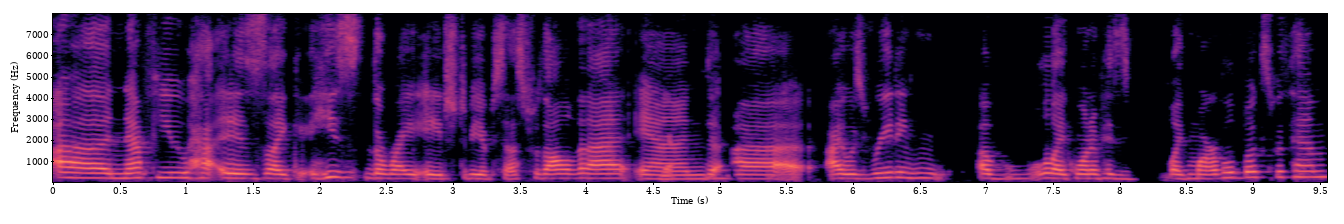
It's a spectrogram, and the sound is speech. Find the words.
uh, nephew ha- is like he's the right age to be obsessed with all of that, and uh, I was reading a, like one of his like Marvel books with him,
